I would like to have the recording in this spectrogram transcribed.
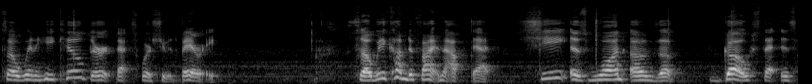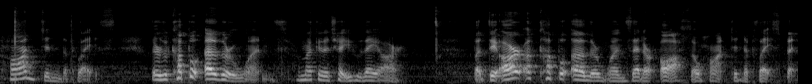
so when he killed her, that's where she was buried. So we come to find out that she is one of the ghosts that is haunting the place. There's a couple other ones. I'm not going to tell you who they are. But there are a couple other ones that are also haunting the place. But,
